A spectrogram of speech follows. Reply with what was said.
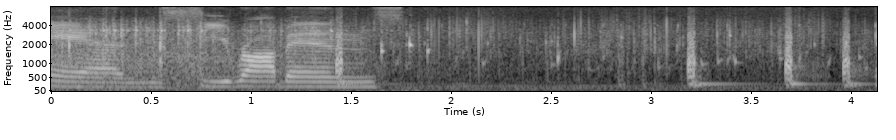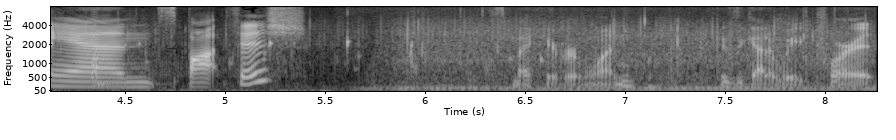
and sea robins and spotfish. It's my favorite one because you got to wait for it.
